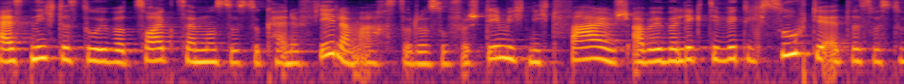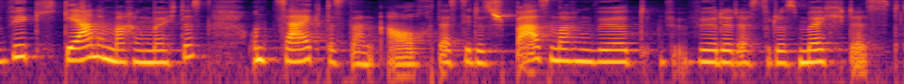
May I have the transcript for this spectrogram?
Heißt nicht, dass du überzeugt sein musst, dass du keine Fehler machst oder so. Versteh mich nicht falsch, aber überleg dir wirklich, such dir etwas, was du wirklich gerne machen möchtest und zeig das dann auch, dass dir das Spaß machen wird, würde, dass du das möchtest.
